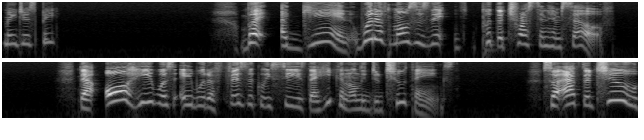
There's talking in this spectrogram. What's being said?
May just be. But again, what if Moses didn't put the trust in himself? That all he was able to physically see is that he can only do two things. So after two,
